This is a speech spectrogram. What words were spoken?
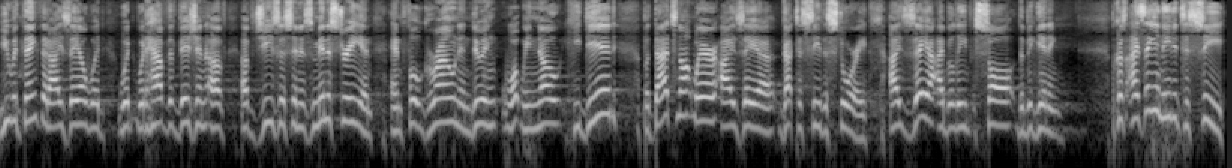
You would think that Isaiah would, would, would have the vision of, of Jesus in his ministry and, and full grown and doing what we know he did, but that's not where Isaiah got to see the story. Isaiah, I believe, saw the beginning. Because Isaiah needed to see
